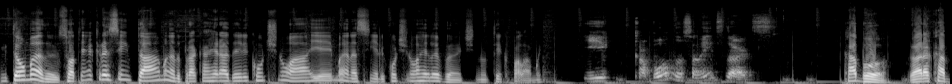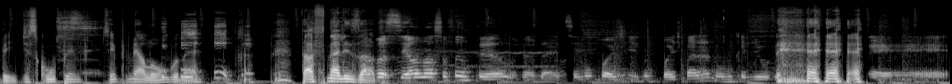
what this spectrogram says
Então, mano, só tem a acrescentar, mano, pra carreira dele continuar. E, mano, assim, ele continua relevante. Não tem o que falar muito. E acabou o lançamento, Darts? Acabou. Agora acabei. Desculpem, sempre me alongo, né? tá finalizado. Você é o nosso fantasma, verdade. Você não pode, não pode parar nunca de ouvir. é...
